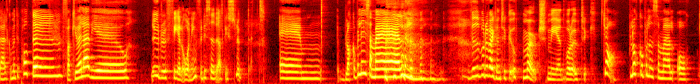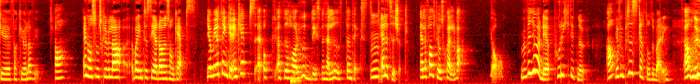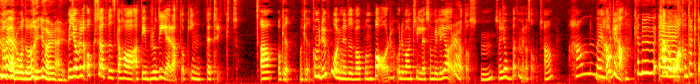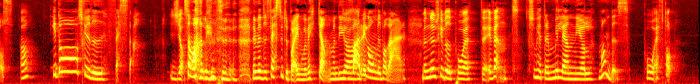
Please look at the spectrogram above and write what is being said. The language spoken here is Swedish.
Välkommen till podden! Fuck you, I love you. Nu gjorde du fel ordning för det säger vi alltid i slutet. Ehm, block och polisanmäl. Vi borde verkligen trycka upp merch med våra uttryck. ja, block och polisanmäl och eh, fuck you, I love you. Ja. Är det någon som skulle vilja vara intresserad av en sån keps? Ja men jag tänker en keps och att vi har hoodies med så här liten text. Mm, eller t-shirt? I alla fall till oss själva. Ja. Men vi gör det på riktigt nu. Ja. Jag fick precis skatteåterbäring. Ja. Nu har jag råd att göra det här. Men jag vill också att vi ska ha att det är broderat och inte tryckt. Ja, okej, okej. Kommer du ihåg när vi var på en bar och det var en kille som ville göra det här åt oss? Som jobbade med något sånt. Ja. Han, vad är han? Vart är han? Kan du eh, Hallå? kontakta oss? Ja. Idag ska ju vi festa. Ja. Som vanligt. Nej men vi festar ju typ bara en gång i veckan, men det är ju Ja. varje gång vi poddar. Men nu ska vi på ett eh, event Som heter Millennial Mondays. på F12.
